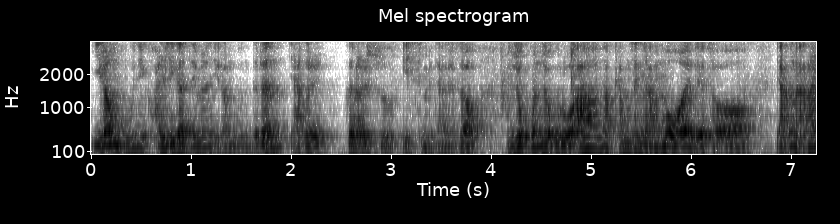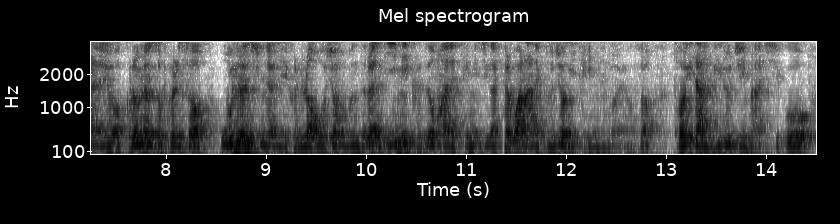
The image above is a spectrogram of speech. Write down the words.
이런 부분이 관리가 되면 이런 분들은 약을 끊을 수 있습니다. 그래서 무조건적으로 아 나 평생 약 먹어야 돼서 약은 안 할래요. 그러면서 벌써 5년 10년이 흘러 오신 분들은 이미 그동안의 데미지가 혈관 안에 누적이 돼 있는 거예요. 그래서 더 이상 미루지 마시고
